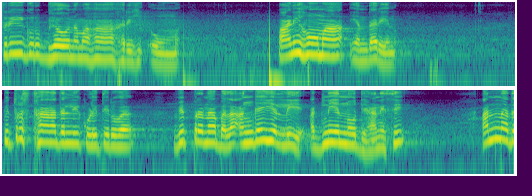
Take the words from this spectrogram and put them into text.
ಶ್ರೀ ಗುರುಭ್ಯೋ ನಮಃ ಹರಿ ಓಂ. ಪಾಣಿಹೋಮ ಎಂದರೇನು? ಪಿತೃಸ್ಥಾನದಲ್ಲಿ ಕುಳಿತಿರುವ ವಿಪ್ರನ ಬಲ ಅಂಗೈಯಲ್ಲಿ ಅಗ್ನಿಯನ್ನು ಧ್ಯಾನಿಸಿ ಅನ್ನದ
